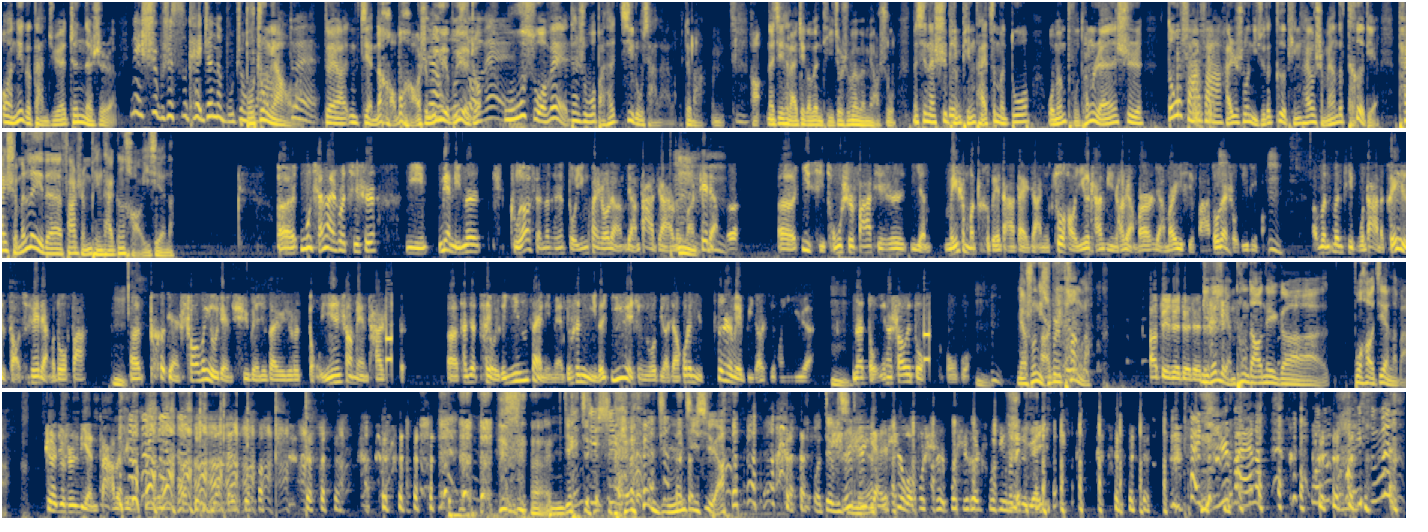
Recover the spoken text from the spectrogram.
哇，那个感觉真的是那是不是四 K 真的不重要？不重要啊。对，对啊，你剪的好不好，什么越不越轴无所谓无所谓，但是我把它记录下来了，对吧？嗯，好，那接下来这个问题就是问问淼叔，那现在视频平台这么多，我们普通人是都发发，还是说你觉得各平台有什么样的特点，拍什么类的发什么平台更好一些呢？呃，目前来说，其实你面临的主要选择肯定抖音、快手两两大家，对吧？嗯这两个呃一起同时发，其实也没什么特别大的代价。你做好一个产品，然后两边两边一起发，都在手机里嘛，嗯，啊问问题不大的，可以早期可以两个都发。嗯呃，特点稍微有点区别，就在于就是抖音上面它是。呃，它叫它有一个音在里面，就是你的音乐性如果比较强，或者你自认为比较喜欢音乐，嗯你在抖音上稍微多功夫。嗯，淼叔你是不是胖了？啊，对对对对对，你的脸碰到那个拨号键了吧？这就是脸大的这个。嗯，你这您继续 您您继续啊！我对不起实时您。掩饰我不适不适合出镜的这个原因。太直白了，我都不好意思问。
